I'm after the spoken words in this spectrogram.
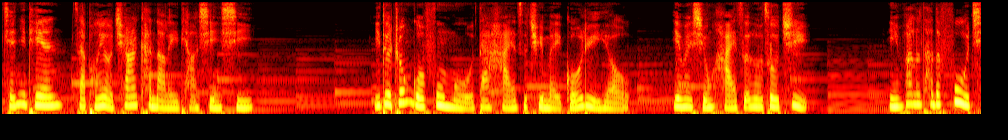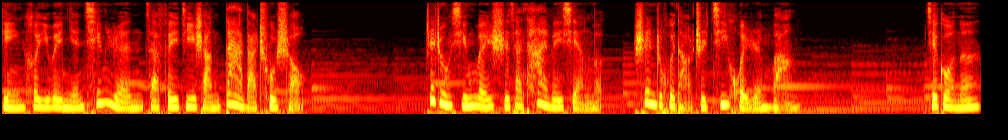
前几天在朋友圈看到了一条信息：一对中国父母带孩子去美国旅游，因为熊孩子恶作剧，引发了他的父亲和一位年轻人在飞机上大打出手。这种行为实在太危险了，甚至会导致机毁人亡。结果呢，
